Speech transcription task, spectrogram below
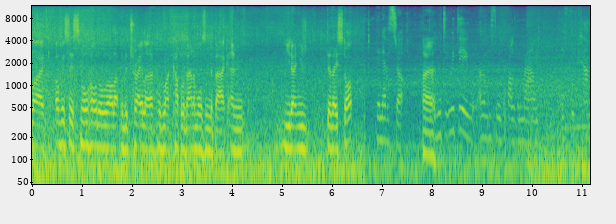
like obviously a smallholder will roll up with a trailer with like a couple of animals in the back, and you don't use, do they stop? They never stop. Oh. But we do, we do, and obviously we follow them round. Can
